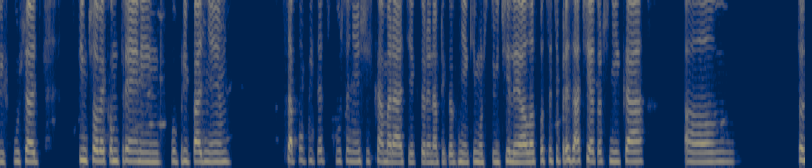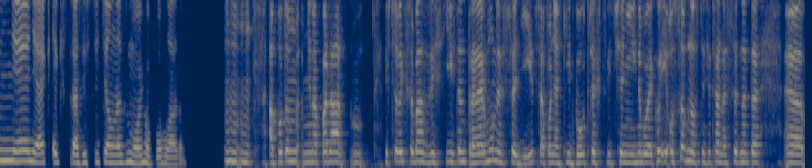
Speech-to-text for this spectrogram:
vyskúšať s tým človekom tréning, poprípadne sa popýtať skúsenejších kamarátiek, ktoré napríklad s niekým už cvičili, ale v podstate pre začiatočníka um, to nie je nejak extra zistiteľné z môjho pohľadu. Mm-hmm. A potom mě napadá, když člověk třeba zjistí, že ten trenér mu nesedí, třeba po nějakých dvou, třech cvičeních, nebo jako i osobnostně si třeba nesednete, eh,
